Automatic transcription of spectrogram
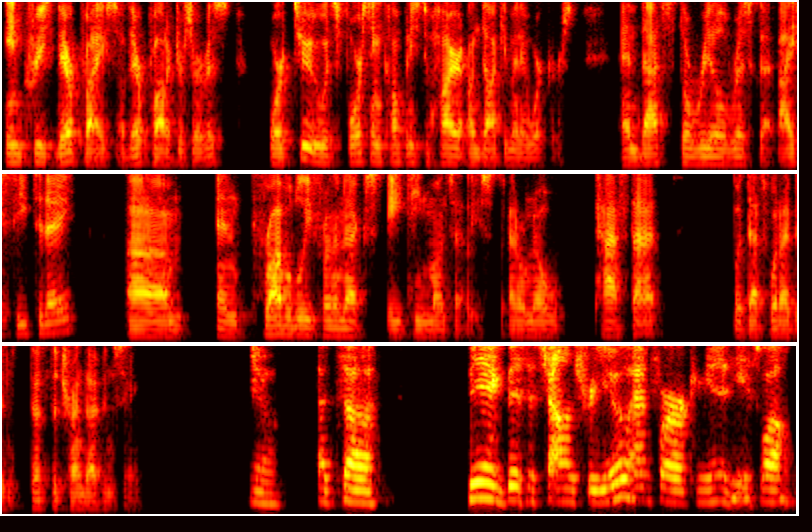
increase their price of their product or service, or two, it's forcing companies to hire undocumented workers. And that's the real risk that I see today. Um, and probably for the next 18 months at least. I don't know past that, but that's what I've been, that's the trend I've been seeing. Yeah, that's a big business challenge for you and for our community as well.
